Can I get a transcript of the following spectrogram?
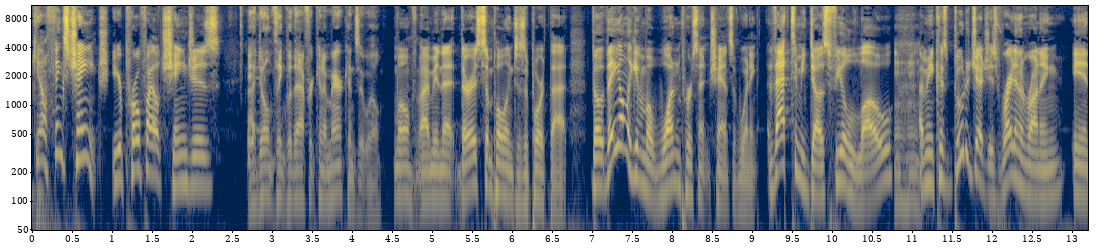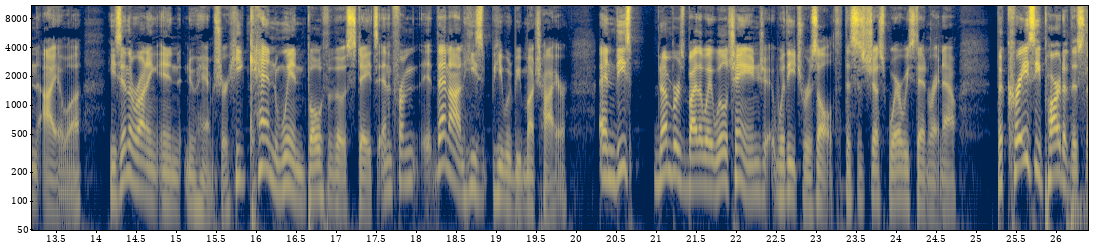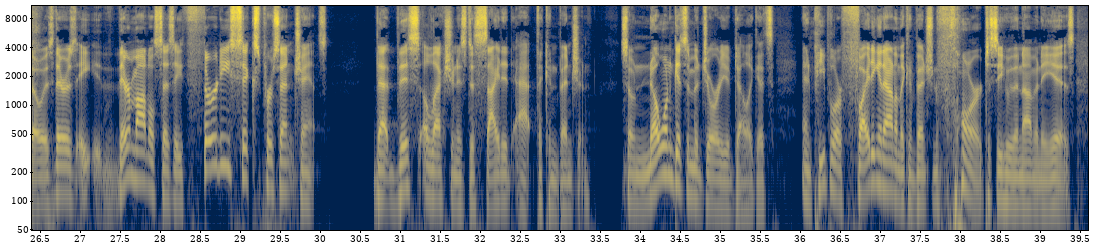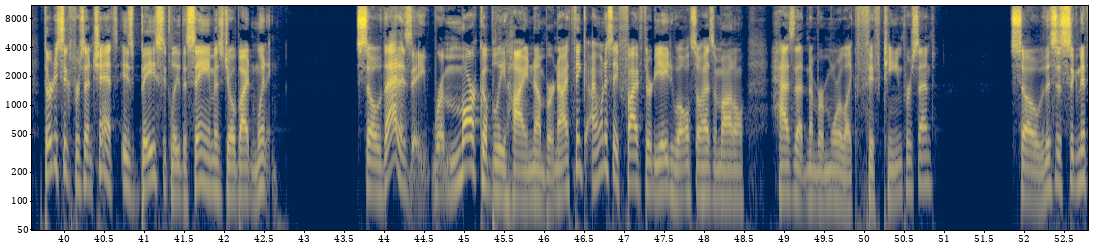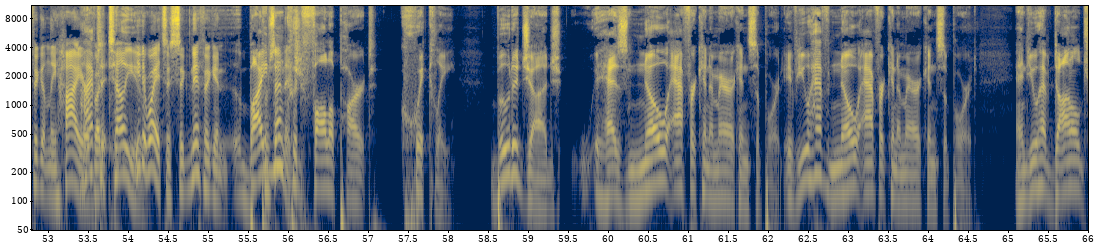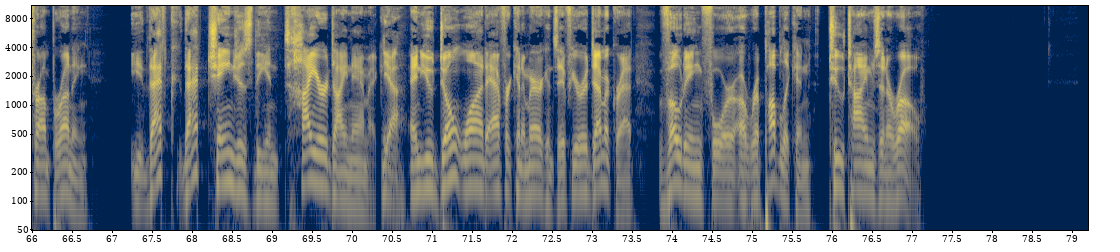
you know, things change. Your profile changes. I don't think with African Americans it will. Well, I mean, that, there is some polling to support that. Though they only give him a 1% chance of winning. That to me does feel low. Mm-hmm. I mean, because Buttigieg is right in the running in Iowa. He's in the running in New Hampshire. He can win both of those states. And from then on, he's he would be much higher. And these numbers, by the way, will change with each result. This is just where we stand right now. The crazy part of this, though, is there is a their model says a 36% chance that this election is decided at the convention. So no one gets a majority of delegates, and people are fighting it out on the convention floor to see who the nominee is. 36% chance is basically the same as Joe Biden winning. So that is a remarkably high number. Now, I think I want to say 538, who also has a model, has that number more like 15%. So this is significantly higher. I have but to tell you- either way, it's a significant Biden percentage. could fall apart quickly. Buttigieg has no African American support. If you have no African American support and you have Donald Trump running, that that changes the entire dynamic. Yeah. And you don't want African Americans if you're a Democrat voting for a Republican two times in a row.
